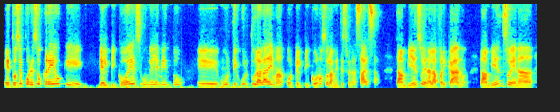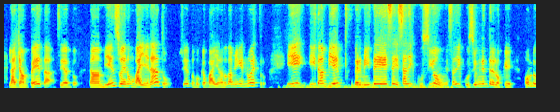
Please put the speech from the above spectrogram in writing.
Entonces, por eso creo que, el picó es un elemento eh, multicultural además, porque el picó no solamente suena salsa, también suena el africano, también suena la champeta, ¿cierto? También suena un vallenato, ¿cierto? Porque el vallenato también es nuestro. Y, también permite ese, esa discusión, esa discusión entre los que, hombre,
